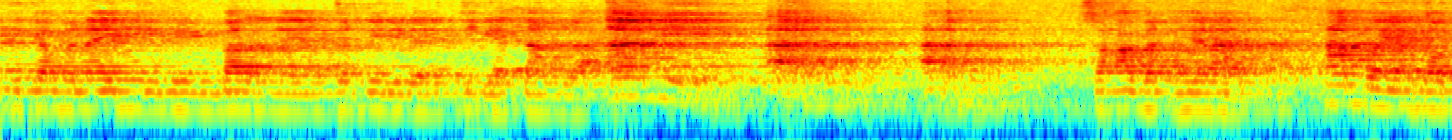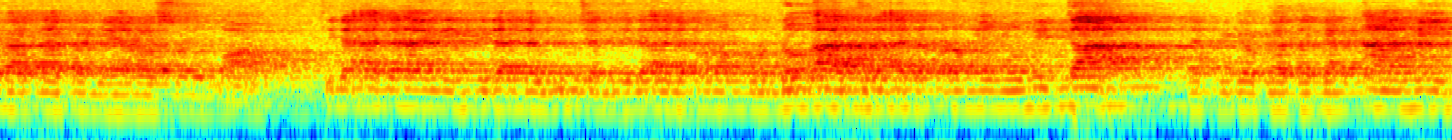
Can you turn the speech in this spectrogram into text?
ketika menaiki mimbarnya yang terdiri dari tiga tangga. Amin, amin, amin. Sahabat heran. Apa yang kau katakan ya Rasulullah? Tidak ada angin, tidak ada hujan, tidak ada orang berdoa, tidak ada orang yang meminta. Tapi kau katakan amin.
